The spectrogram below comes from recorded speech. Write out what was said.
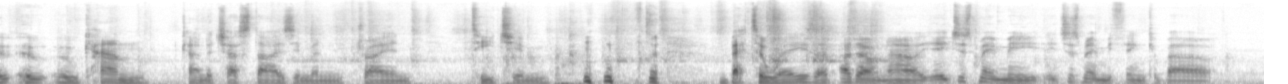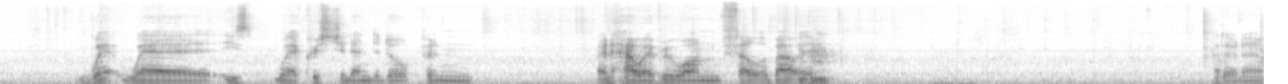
who who who can kind of chastise him and try and teach him better ways. I, I don't know. It just made me it just made me think about where where he's where Christian ended up and and how everyone felt about him. I don't know.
